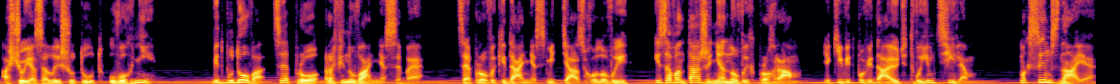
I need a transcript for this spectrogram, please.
а що я залишу тут у вогні. Відбудова це про рафінування себе, це про викидання сміття з голови і завантаження нових програм, які відповідають твоїм цілям. Максим знає,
